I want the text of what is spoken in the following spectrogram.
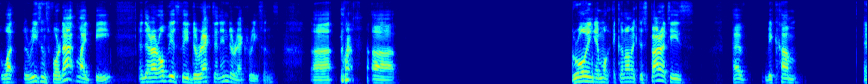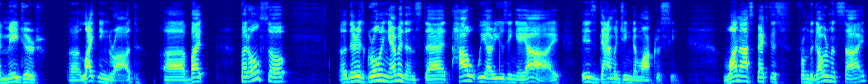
what the reasons for that might be. And there are obviously direct and indirect reasons. Uh, uh, growing economic disparities have become a major uh, lightning rod, uh, but but also uh, there is growing evidence that how we are using AI is damaging democracy. One aspect is from the government side,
